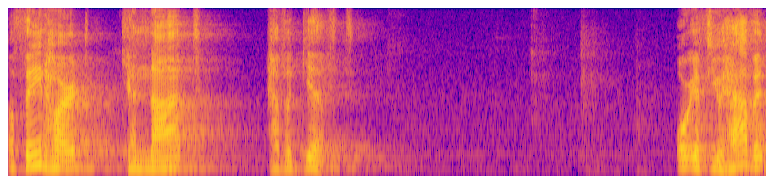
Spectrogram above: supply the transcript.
A faint heart cannot have a gift. Or if you have it,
